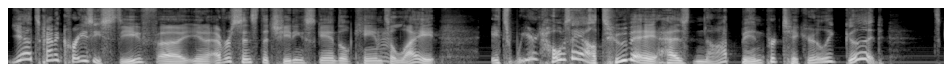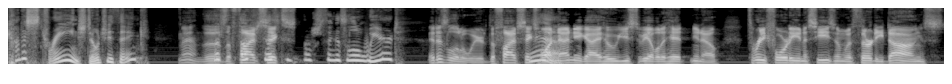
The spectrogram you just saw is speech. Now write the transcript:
Yeah, it's kind of crazy, Steve. Uh, you know, ever since the cheating scandal came mm. to light, it's weird. Jose Altuve has not been particularly good. It's kind of strange, don't you think? Man, the, the five six. I think it's a little weird. It is a little weird. The five six yeah. one ninety guy who used to be able to hit you know three forty in a season with thirty dongs.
